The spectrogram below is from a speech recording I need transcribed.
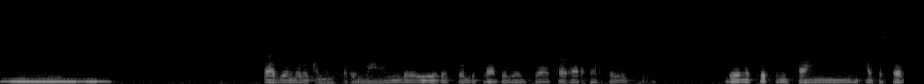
hmm. Apa lagi yang mau komentarin nah ini dari Republik Rakyat Indonesia atau RR Delusi dia nge-tweet tentang episode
